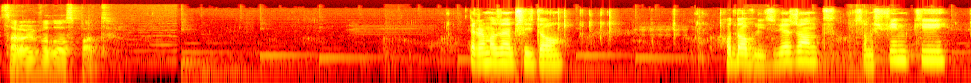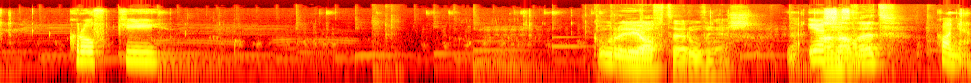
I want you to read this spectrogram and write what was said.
Cały wodospad. Teraz możemy przejść do hodowli zwierząt. Są świnki, krówki, Kury i owce również. no A jeszcze są nawet... konie.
